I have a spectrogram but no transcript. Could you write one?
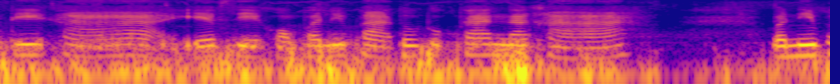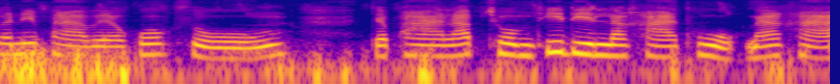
วัสดีค่ะ FC ของพนิพาทุกทุกๆท่านนะคะ วันนี้พนิพาแววโคกสูง จะพารับชมที่ดินราคาถูกนะคะ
